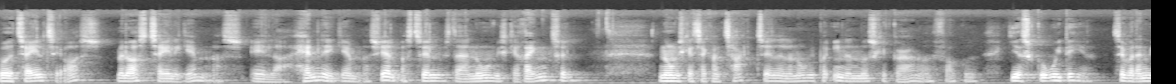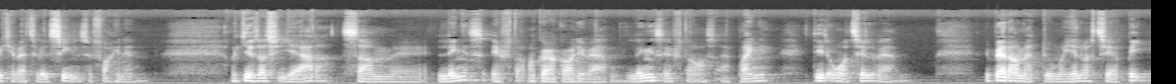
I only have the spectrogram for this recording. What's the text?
både tale til os, men også tale igennem os, eller handle igennem os. Hjælp os til, hvis der er nogen, vi skal ringe til, nogen, vi skal tage kontakt til, eller nogen, vi på en eller anden måde skal gøre noget for Gud. Giv os gode idéer til, hvordan vi kan være til velsignelse for hinanden. Og giv os også hjerter, som øh, længes efter at gøre godt i verden. Længes efter os at bringe dit ord til verden. Vi beder dig om, at du må hjælpe os til at bede.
